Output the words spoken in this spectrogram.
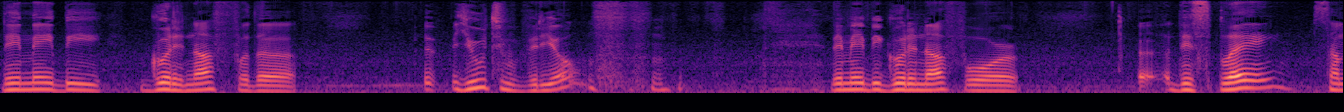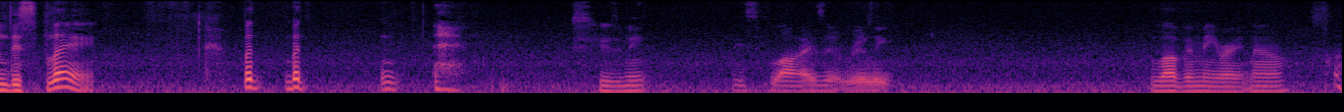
They may be good enough for the uh, YouTube video. they may be good enough for uh, display, some display. But but excuse me. These flies are really loving me right now.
